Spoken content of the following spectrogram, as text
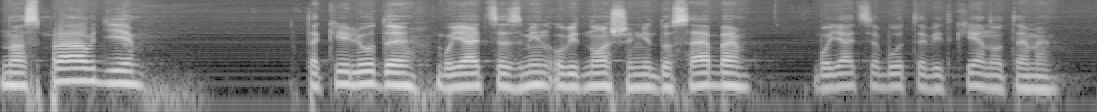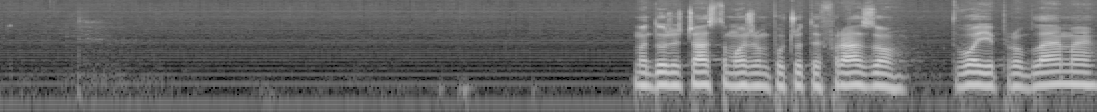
Насправді такі люди бояться змін у відношенні до себе, бояться бути відкинутими. Ми дуже часто можемо почути фразу Твої проблеми,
